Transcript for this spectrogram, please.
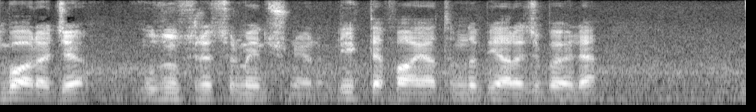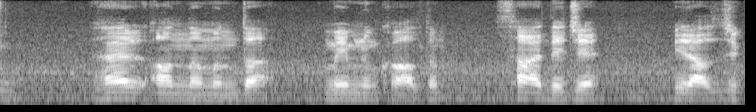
Bu aracı uzun süre sürmeyi düşünüyorum. İlk defa hayatımda bir aracı böyle her anlamında memnun kaldım. Sadece birazcık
